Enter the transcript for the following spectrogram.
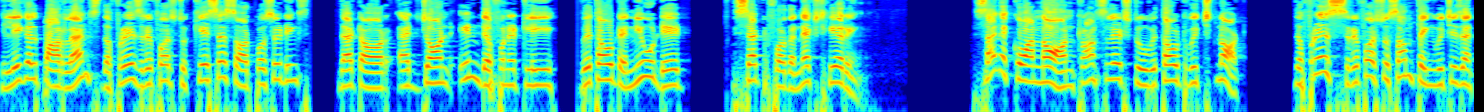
In legal parlance, the phrase refers to cases or proceedings that are adjourned indefinitely without a new date set for the next hearing. Sine qua non translates to without which not. The phrase refers to something which is an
